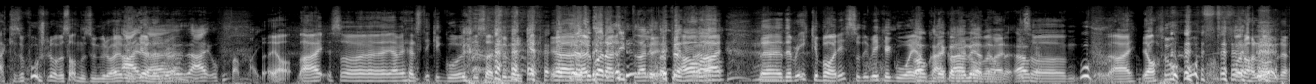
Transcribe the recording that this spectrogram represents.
er ikke så koselig over Sandnesundbrua Nei, Nei, det er, nei, uff a. Ja, nei, så jeg vil helst ikke gå ut i sarpemørket. Prøvde bare å dyppe deg litt Ja, nei, det, det blir ikke baris, så det blir ikke gode hjem. Okay, det kan er vi love deg. Så, nei, ja, for alle andre.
